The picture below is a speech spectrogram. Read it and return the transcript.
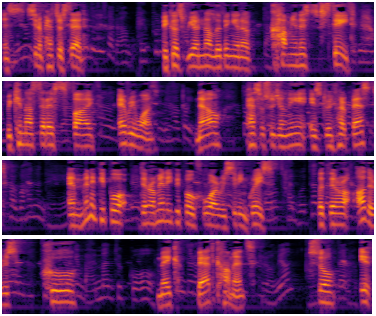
And senior pastor said, because we are not living in a communist state, we cannot satisfy everyone. Now, Pastor Sujin Lee is doing her best. And many people, there are many people who are receiving grace, but there are others who make bad comments. So if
